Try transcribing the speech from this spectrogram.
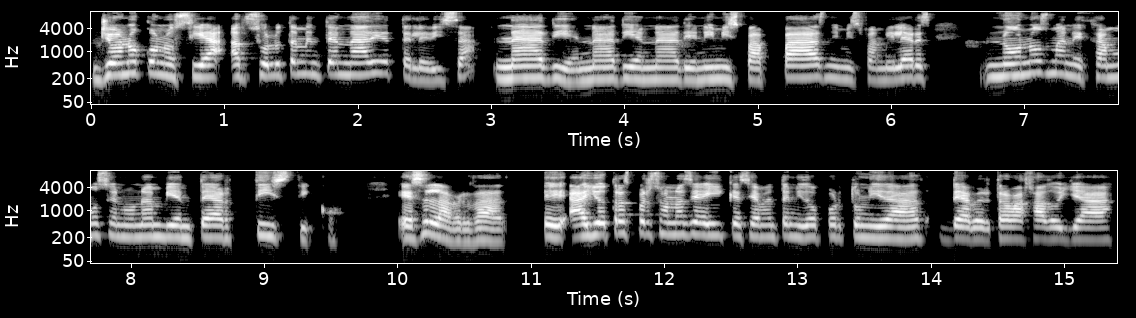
Yo no conocía absolutamente a nadie de Televisa, nadie, nadie, nadie, ni mis papás, ni mis familiares. No nos manejamos en un ambiente artístico. Esa es la verdad. Eh, hay otras personas de ahí que se han tenido oportunidad de haber trabajado ya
